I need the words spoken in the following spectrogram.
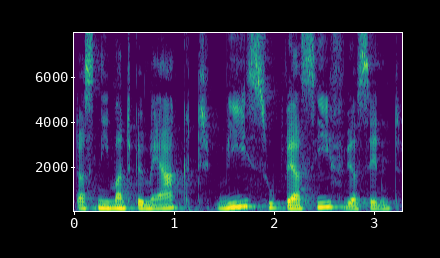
dass niemand bemerkt, wie subversiv wir sind.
